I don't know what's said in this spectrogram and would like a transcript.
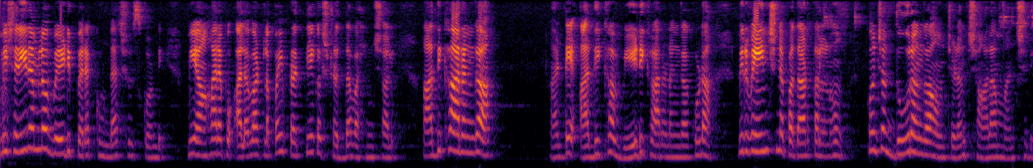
మీ శరీరంలో వేడి పెరగకుండా చూసుకోండి. మీ ఆహారపు అలవాట్లపై ప్రత్యేక శ్రద్ధ వహించాలి. అధికారంగా అంటే అధిక వేడి కారణంగా కూడా మీరు వేయించిన పదార్థాలను కొంచెం దూరంగా ఉంచడం చాలా మంచిది.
